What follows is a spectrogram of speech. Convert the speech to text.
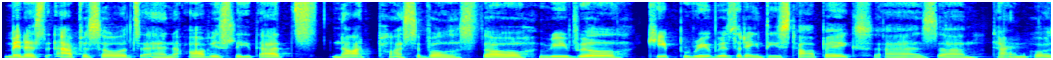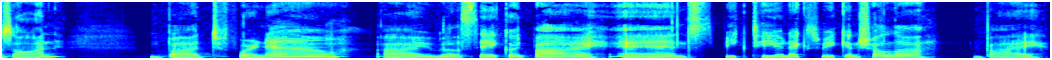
minutes episodes, and obviously that's not possible. So we will keep revisiting these topics as um, time goes on. But for now, I will say goodbye and speak to you next week, inshallah. Bye.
